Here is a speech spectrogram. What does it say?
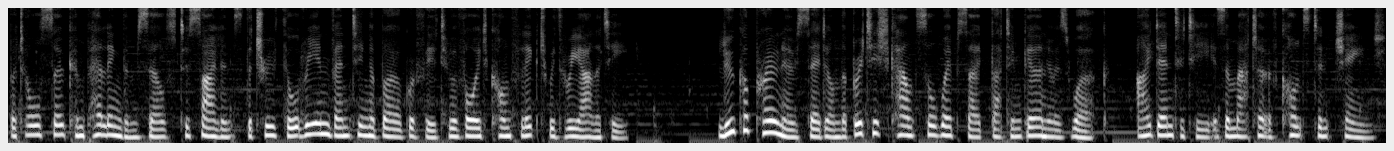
but also compelling themselves to silence the truth or reinventing a biography to avoid conflict with reality. Luca Prono said on the British Council website that in Gurnah's work, identity is a matter of constant change.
